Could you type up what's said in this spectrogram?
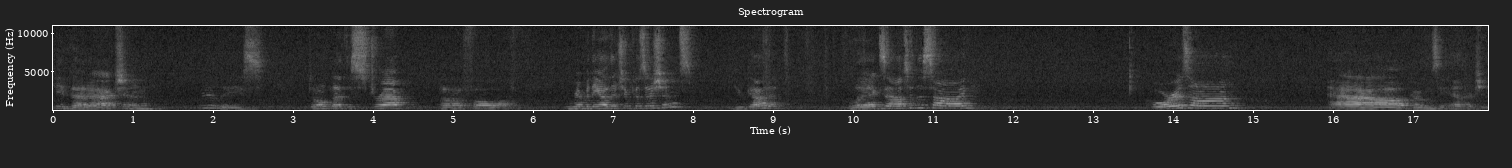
Keep that action, release. Don't let the strap uh, fall off. Remember the other two positions? You got it. Legs out to the side. Core is on. Out comes the energy.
